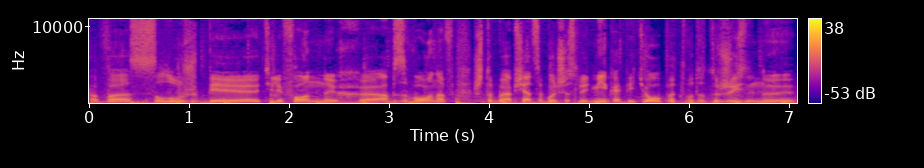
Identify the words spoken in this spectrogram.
в службе телефонных э, обзвонов, чтобы общаться больше с людьми, копить опыт, вот эту жизненную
